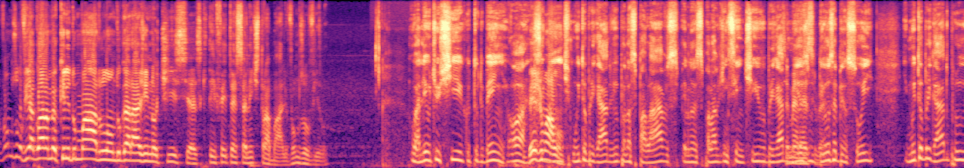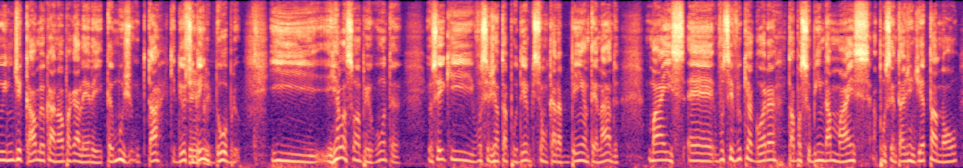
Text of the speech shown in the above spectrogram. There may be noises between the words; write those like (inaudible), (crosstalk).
Então vamos ouvir agora meu querido Marlon do Garagem Notícias, que tem feito um excelente trabalho. Vamos ouvi-lo. Valeu, tio Chico, tudo bem? Ó, Beijo, Marlon. Muito obrigado, viu, pelas palavras, pelas palavras de incentivo. Obrigado Você mesmo. Merece, Deus abençoe. E muito obrigado por indicar o meu canal pra galera aí. Tamo junto, tá? Que Deus Sempre. te dê em dobro. E em relação à pergunta, eu sei que você já tá por dentro, porque você é um cara bem antenado, mas é, você viu que agora tá pra subir ainda mais a porcentagem de etanol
